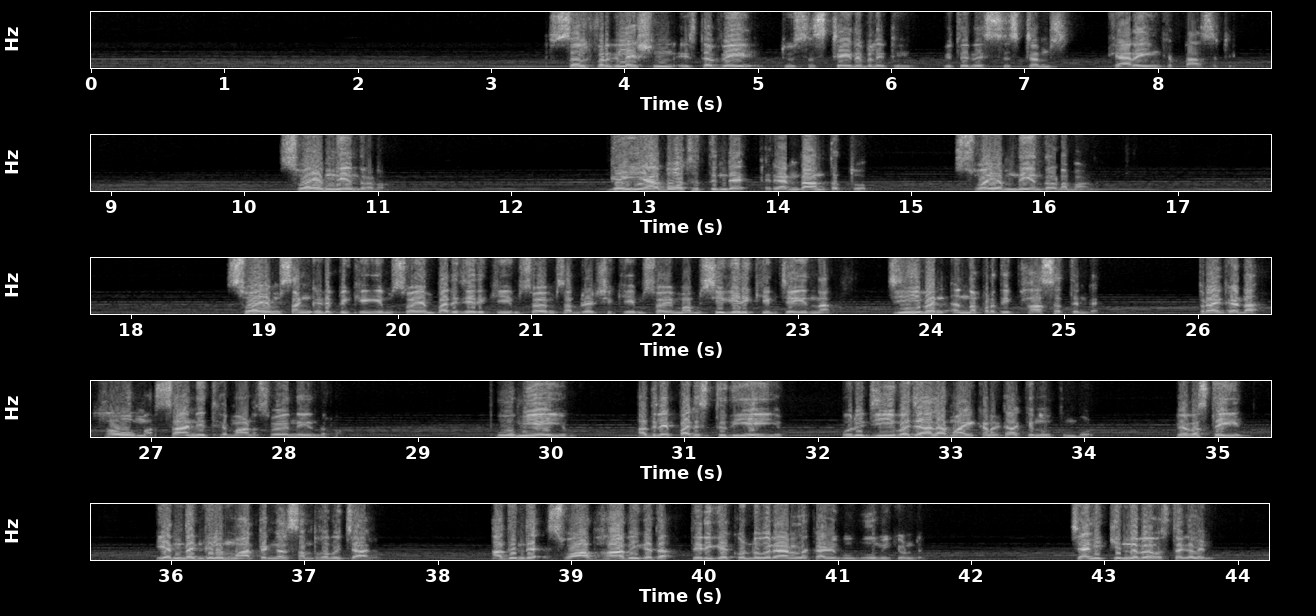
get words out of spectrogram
self regulation is the way to sustainability within a system's carrying capacity. സ്വയം നിയന്ത്രണം ഗയ്യാബോധത്തിന്റെ രണ്ടാം തത്വം സ്വയം നിയന്ത്രണമാണ്. സ്വയം സംഘടിപ്പിക്കുകയും സ്വയം പരിചരിക്കുകയും സ്വയം സംരക്ഷിക്കുകയും സ്വയം അംശീകരിക്കുകയും ചെയ്യുന്ന ജീവൻ എന്ന പ്രതിഭാസത്തിന്റെ പ്രകട ഭൗമ സാന്നിധ്യമാണ് സ്വയം നിയന്ത്രണം. ഭൂമിയെയും അതിലെ പരിസ്ഥിതിയെയും ഒരു ജീവജാലമായി കണക്കാക്കി നോക്കുമ്പോൾ വ്യവസ്ഥയിൽ എന്തെങ്കിലും മാറ്റങ്ങൾ സംഭവിച്ചാലും അതിന്റെ സ്വാഭാവികത തിരികെ കൊണ്ടുവരാനുള്ള കഴിവ് ഭൂമിക്കുണ്ട്. ചലിക്കുന്ന വ്യവസ്ഥകളിൽ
